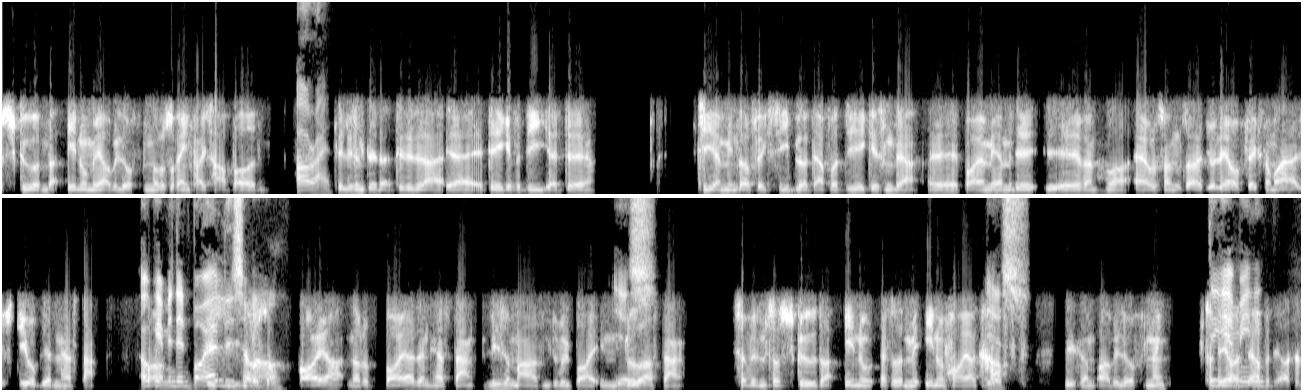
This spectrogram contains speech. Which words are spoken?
skyder den dig endnu mere op i luften, når du så rent faktisk har bøjet den. Alright. Det er ligesom det, der, det, er det der ja, det er ikke fordi, at øh, de er mindre fleksible, og derfor de ikke sådan der øh, bøjer mere. Men det øh, hvad hedder, er jo sådan, så at jo lavere flexnummer er, jo stivere bliver den her stang. Okay, og men den bøjer lige så når meget. Du så bøjer, når du bøjer den her stang lige så meget, som du vil bøje en yes. blødere stang, så vil den så skyde dig endnu, altså med endnu højere kraft, Yes. ligesom op i luften, ikke? Så Det det, er også mening. derfor, det er også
